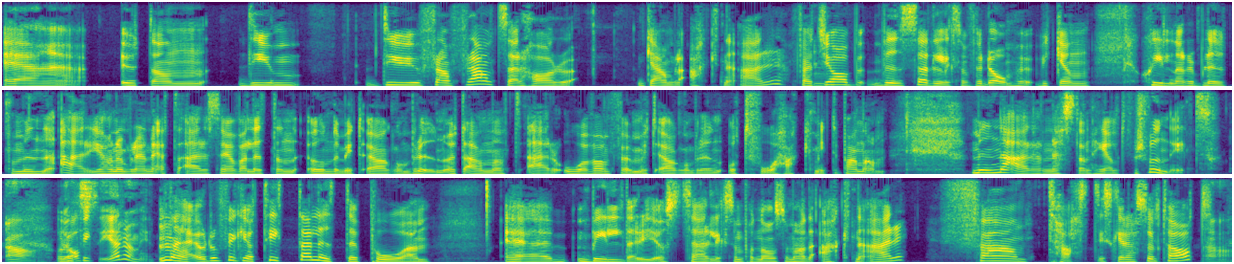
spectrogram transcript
Eh, utan det är ju, det är ju framförallt så här, har du gamla akneärr. För att jag visade liksom för dem hur, vilken skillnad det blivit på mina ärr. Jag har nämligen ett ärr sen jag var liten under mitt ögonbryn och ett annat ärr ovanför mitt ögonbryn och två hack mitt i pannan. Mina ärr har nästan helt försvunnit. Ja, Och jag fick- ser dem inte. Nej, och då fick jag titta lite på eh, bilder just så här, liksom på någon som hade akneärr. Fantastiska resultat. Ja.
